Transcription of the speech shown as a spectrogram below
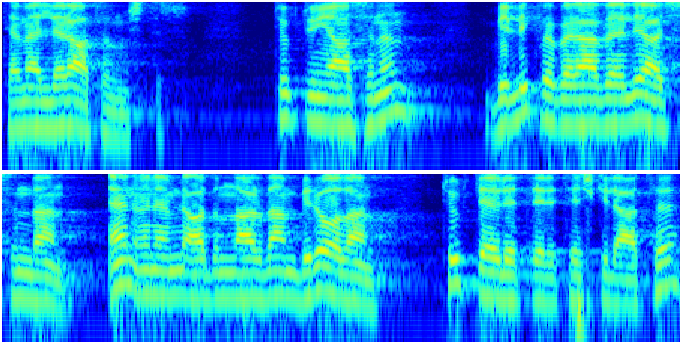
temelleri atılmıştır. Türk dünyasının birlik ve beraberliği açısından en önemli adımlardan biri olan Türk Devletleri Teşkilatı,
